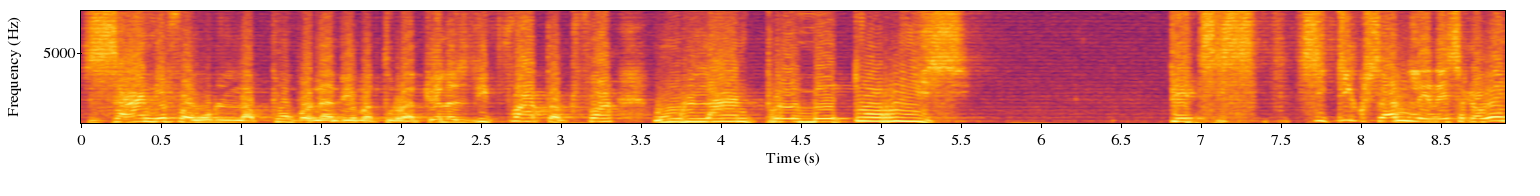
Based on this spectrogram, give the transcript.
Za anefa olona poba an'Andriamatoa Rajoelina satria fantatro fa ho lany premier tour izy! Dia tsisy tsy tiako izany ilay resaka hoe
